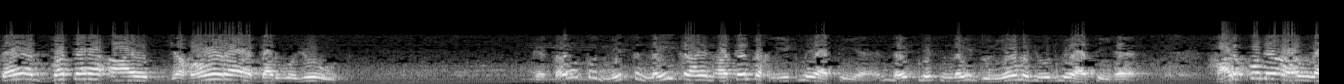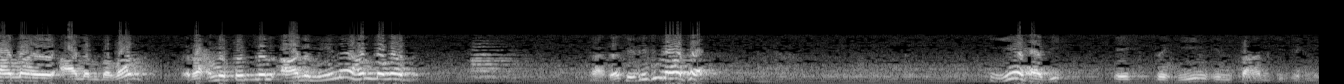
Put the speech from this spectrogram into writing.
طے بتا آئے جہورا در وجود۔ کہتا ہوں، تو نت نئی کائناتیں تخلیق میں آتی ہیں نت نئی دنیا وجود میں آتی ہیں۔ ہر کچھ ہنگامہ عالم ببر رحمت العالمین ہم ببر سیدھی سی بات ہے۔ یہ ہے جی ایک ذہین انسان کی ذہنی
